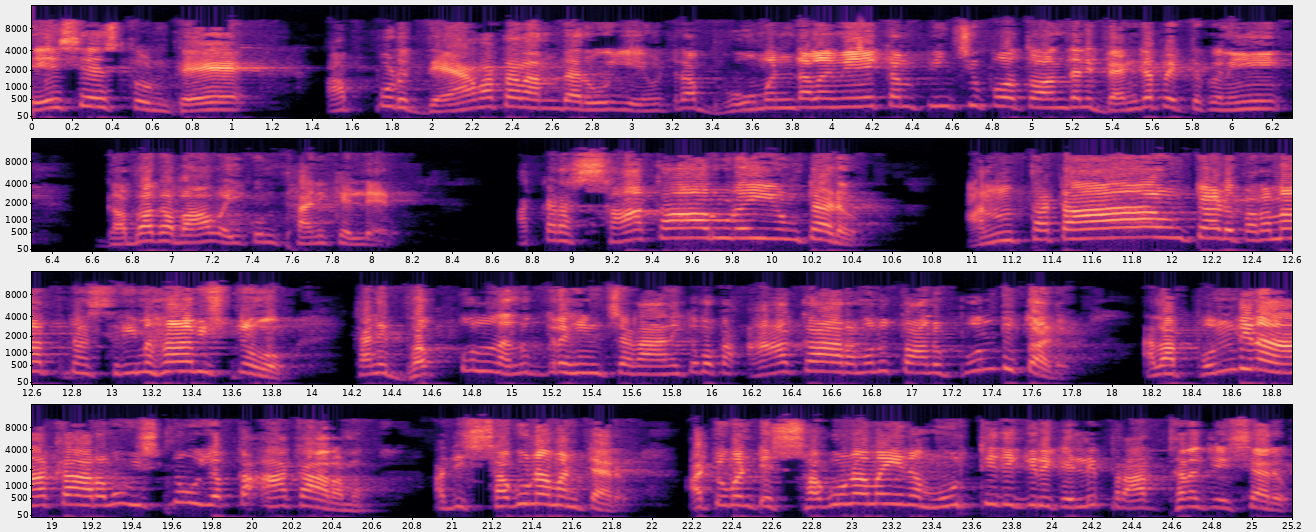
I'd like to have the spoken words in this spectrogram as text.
చేసేస్తుంటే అప్పుడు దేవతలందరూ ఏమిట్రా భూమండలమే కంపించిపోతోందని బెంగ పెట్టుకుని గబగబా వైకుంఠానికి వెళ్ళారు. అక్కడ సాకారుడై ఉంటాడు. అంతటా ఉంటాడు పరమాత్మ శ్రీ మహావిష్ణువు. కానీ భక్తులను అనుగ్రహించడానికి ఒక ఆకారమును తాను పొందుతాడు. అలా పొందిన ఆకారము విష్ణువు యొక్క ఆకారము. అది సగుణం అంటారు. అటువంటి సగుణమైన మూర్తి దగ్గరికి వెళ్ళి ప్రార్థన చేశారు.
